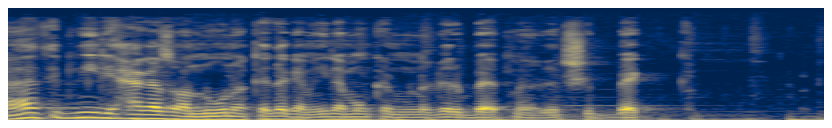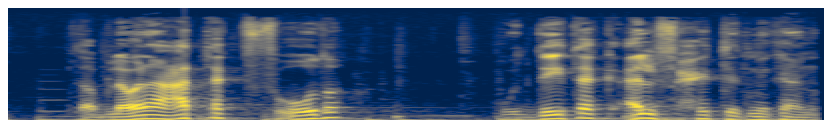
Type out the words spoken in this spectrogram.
هتبني لي حاجة صغنونة كده جميلة ممكن من غير باب من غير شباك. طب لو أنا قعدتك في أوضة واديتك ألف حتة ميكانو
